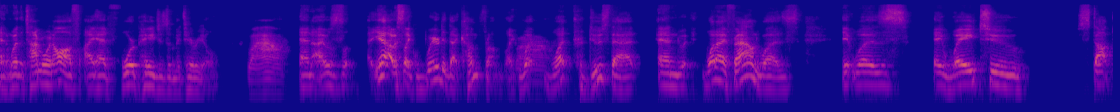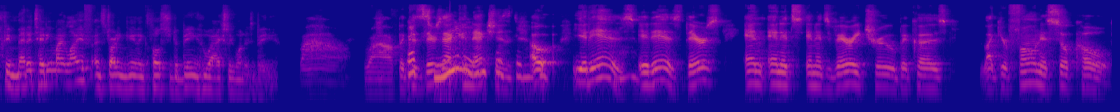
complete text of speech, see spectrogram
And when the timer went off, I had four pages of material. Wow. And I was yeah, I was like, where did that come from? Like wow. what what produced that? And what I found was it was a way to stop premeditating my life and starting getting closer to being who I actually wanted to be. Wow. Wow, because That's there's really that connection. Oh, it is. Yeah. It is. There's and and it's and it's very true because like your phone is so cold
